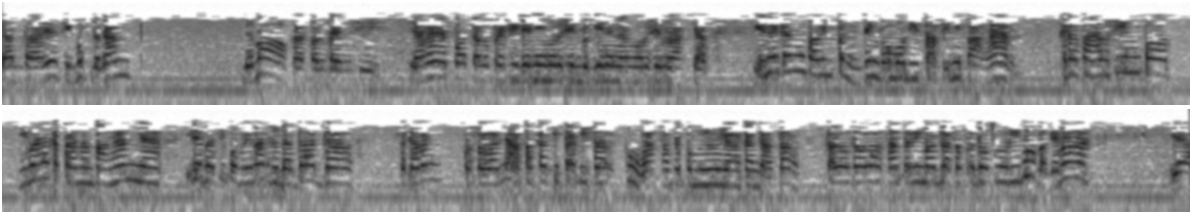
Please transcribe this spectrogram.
Dan terakhir sibuk dengan demokrat konvensi. Ya repot kalau presiden yang ngurusin begini nggak ngurusin rakyat. Ini kan paling penting komoditas ini pangan. Kenapa harus import? Gimana ketahanan pangannya? Ini berarti pemerintah sudah gagal. Sekarang persoalannya apakah kita bisa kuat sampai pemilu yang akan datang? Kalau dolar sampai 15 atau 20 ribu bagaimana? Ya,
